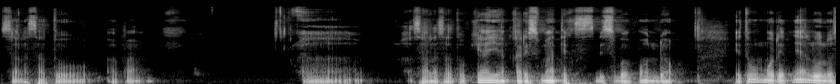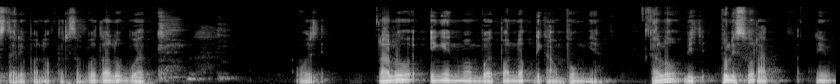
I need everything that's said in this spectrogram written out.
salah satu apa uh, salah satu kiai yang karismatik di sebuah pondok. Itu muridnya lulus dari pondok tersebut lalu buat lalu ingin membuat pondok di kampungnya. Lalu tulis surat ini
